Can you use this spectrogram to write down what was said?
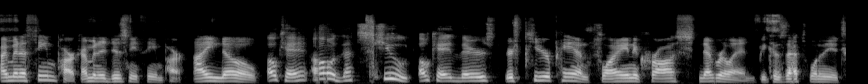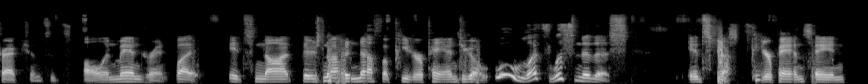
I'm in a theme park. I'm in a Disney theme park. I know. Okay. Oh, that's cute. Okay. There's there's Peter Pan flying across Neverland because that's one of the attractions. It's all in Mandarin, but it's not. There's not enough of Peter Pan to go. Ooh, let's listen to this it's just Peter Pan saying,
